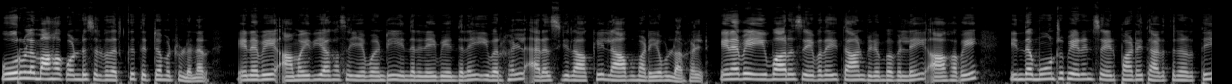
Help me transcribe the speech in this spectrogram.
ஊர்வலமாக கொண்டு செல்வதற்கு திட்டம் திட்டமிட்டுள்ளனர். எனவே அமைதியாக செய்ய வேண்டிய இந்த நினைவேந்தலை இவர்கள் அரசியலாக்கி லாபம் அடைய உள்ளார்கள் எனவே இவ்வாறு செய்வதை தான் விரும்பவில்லை. ஆகவே இந்த மூன்று பேரின் செயற்பாட்டை தடுத்து நிறுத்தி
